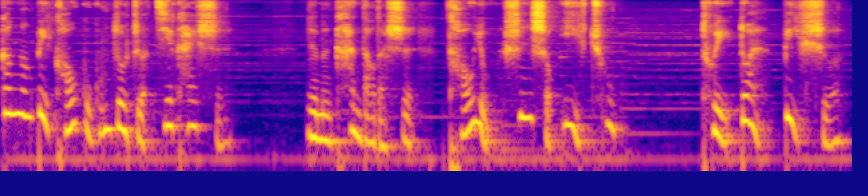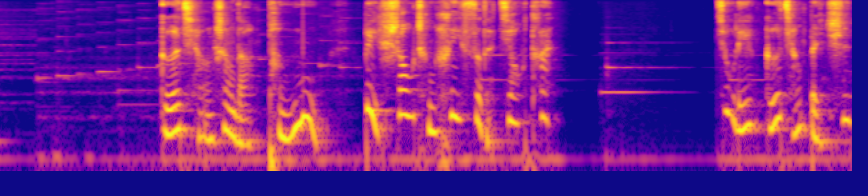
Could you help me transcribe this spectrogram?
刚刚被考古工作者揭开时，人们看到的是陶俑身首异处，腿断臂折。隔墙上的棚木被烧成黑色的焦炭，就连隔墙本身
